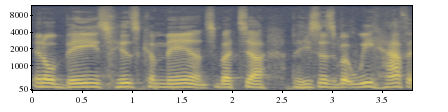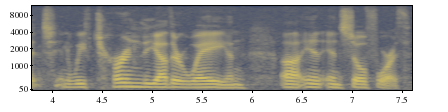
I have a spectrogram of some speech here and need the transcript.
and obeys his commands. But, uh, but he says, but we haven't, and we've turned the other way, and, uh, and, and, so forth.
